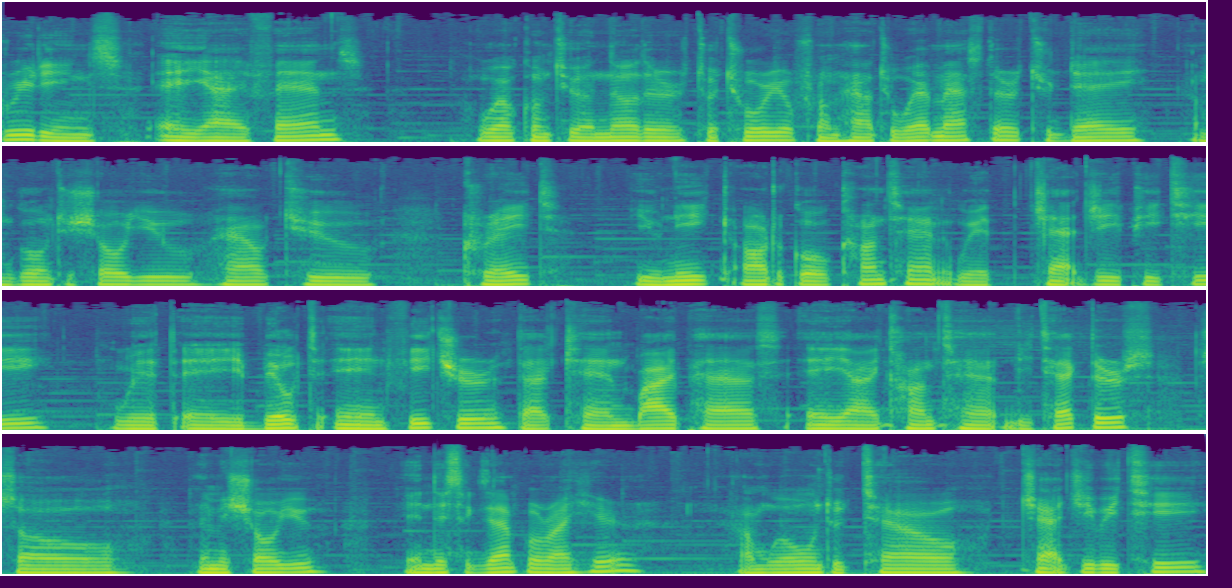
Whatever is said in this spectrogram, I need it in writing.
Greetings AI fans. Welcome to another tutorial from How to Webmaster. Today I'm going to show you how to create unique article content with ChatGPT with a built-in feature that can bypass AI content detectors. So let me show you. In this example right here, I'm going to tell ChatGPT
